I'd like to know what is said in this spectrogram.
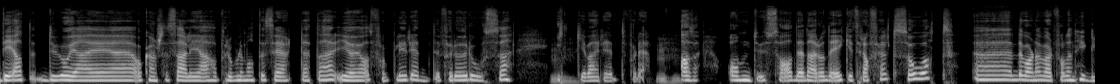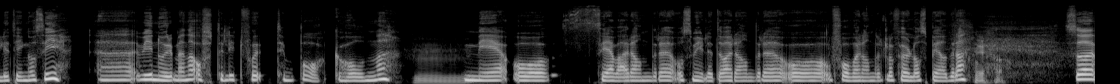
det at du og jeg, og kanskje særlig jeg, har problematisert dette her, gjør jo at folk blir redde for å rose. Ikke vær redd for det. Mhm. Altså, om du sa det der og det ikke traff helt, so what? Uh, det var nå i hvert fall en hyggelig ting å si. Eh, vi nordmenn er ofte litt for tilbakeholdne Mm. med å se hverandre og smile til hverandre og få hverandre til å føle oss bedre. Ja. Så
